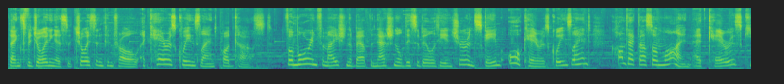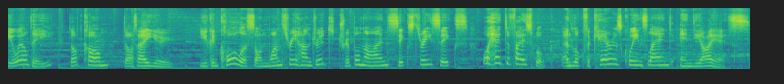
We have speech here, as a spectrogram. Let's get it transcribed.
Thanks for joining us at Choice and Control, a Carers Queensland podcast. For more information about the National Disability Insurance Scheme or Carers Queensland, contact us online at carersqld.com.au. You can call us on 1300 999 636 or head to Facebook and look for Carers Queensland NDIS.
